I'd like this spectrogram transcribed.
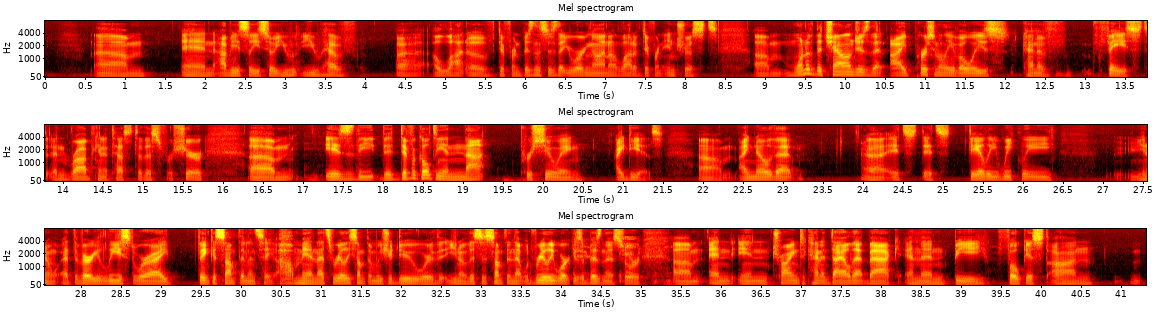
um, and obviously, so you you have uh, a lot of different businesses that you're working on, a lot of different interests. Um, one of the challenges that I personally have always kind of faced, and Rob can attest to this for sure, um, is the the difficulty in not pursuing ideas. Um, I know that uh, it's it's daily, weekly, you know, at the very least, where I think of something and say, "Oh man, that's really something we should do," or you know, this is something that would really work as a business, or um, and in trying to kind of dial that back and then be focused on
